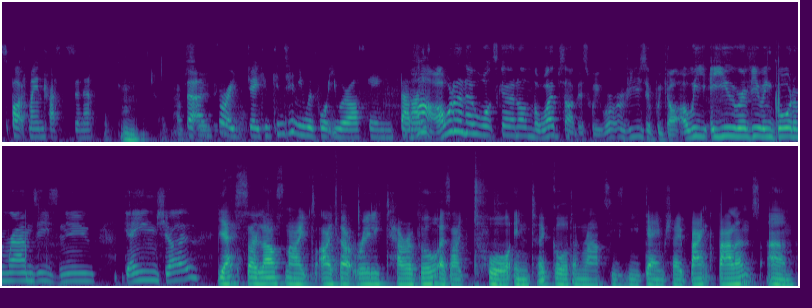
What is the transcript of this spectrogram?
sparked my interests in it. But um, sorry, Jacob, continue with what you were asking, Ben. I just- Ah, I want to know what's going on on the website this week. What reviews have we got? Are we? Are you reviewing Gordon Ramsay's new game show? Yes, so last night I felt really terrible as I tore into Gordon Ramsay's new game show Bank Balance. Um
